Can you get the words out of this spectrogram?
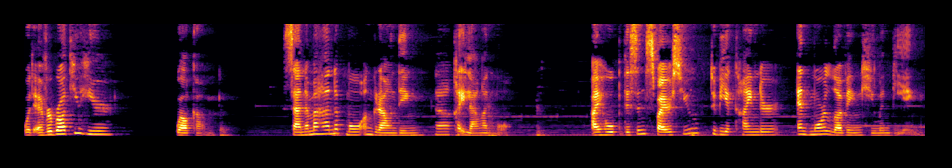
Whatever brought you here, welcome. Sana mahanap mo ang grounding na kailangan mo. I hope this inspires you to be a kinder and more loving human being.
